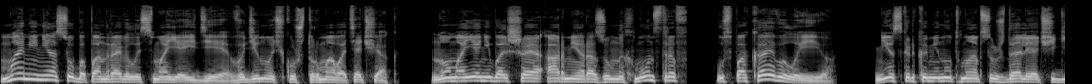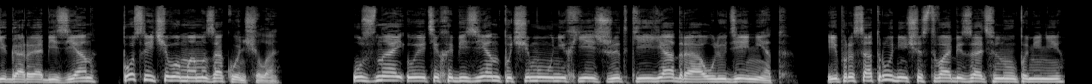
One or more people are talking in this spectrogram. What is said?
Маме не особо понравилась моя идея в одиночку штурмовать очаг, но моя небольшая армия разумных монстров успокаивала ее. Несколько минут мы обсуждали очаги горы обезьян, после чего мама закончила. «Узнай у этих обезьян, почему у них есть жидкие ядра, а у людей нет. И про сотрудничество обязательно упомяни,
